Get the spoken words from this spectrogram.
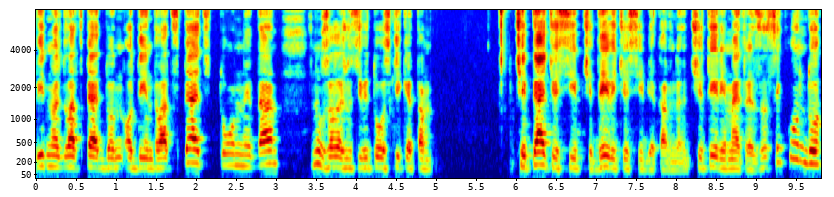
від 0,25 до 1,25 тонни. Да? ну, в залежності від того, скільки там. Чи 5 осіб, чи 9 осіб, яка в 4 метри за секунду,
